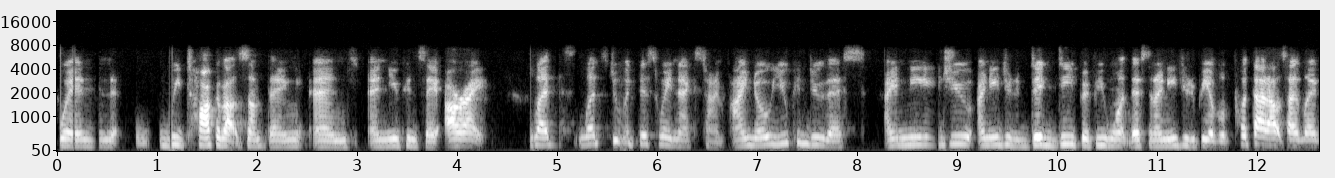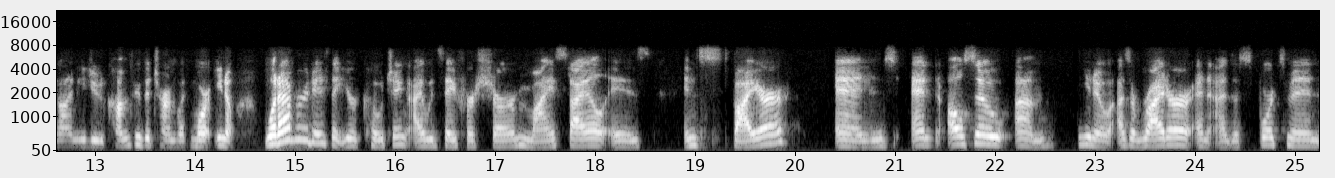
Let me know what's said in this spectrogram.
when we talk about something and and you can say all right let's let's do it this way next time. I know you can do this. I need you, I need you to dig deep if you want this, and I need you to be able to put that outside leg on. I need you to come through the turn with more, you know, whatever it is that you're coaching, I would say for sure my style is inspire and and also um you know as a rider and as a sportsman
